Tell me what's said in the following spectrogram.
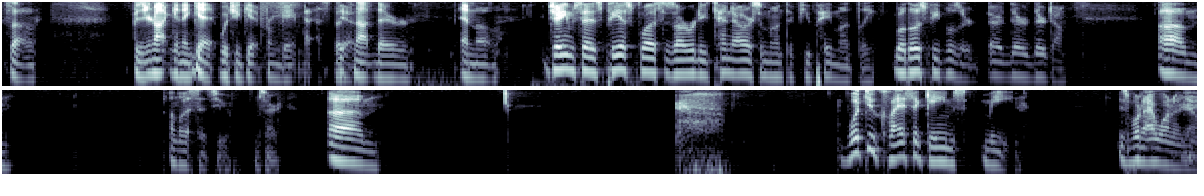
So, because you're not going to get what you get from Game Pass. That's Yeah. not their MO. James says PS Plus is already ten dollars a month if you pay monthly. Well, those people's are, are they're they're dumb. Um, unless that's you. I'm sorry. Um, what do classic games mean? Is what I want to know.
